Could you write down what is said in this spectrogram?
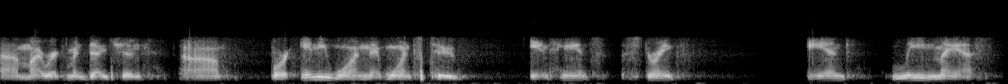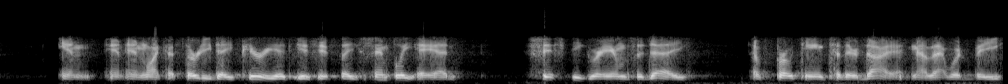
uh, my recommendation uh, for anyone that wants to enhance strength and lean mass in, in, in like a 30 day period is if they simply add 50 grams a day of protein to their diet. Now that would be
